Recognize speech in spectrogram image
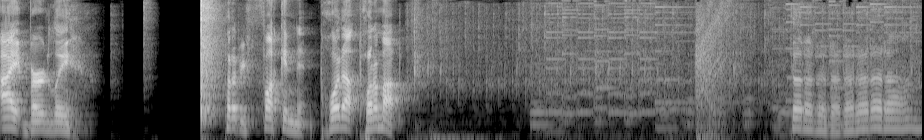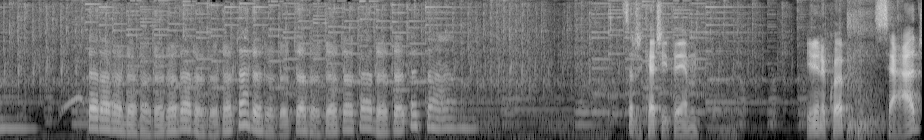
Alright, Berdly. Put up your fucking... Put up, put them up. Such a catchy theme. You didn't equip? Sag?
